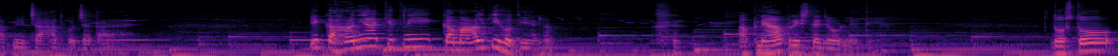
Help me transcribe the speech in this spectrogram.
अपनी चाहत को जताया है। ये कहानियाँ कितनी कमाल की होती है ना? अपने आप रिश्ते जोड़ लेती है। दोस्तों,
